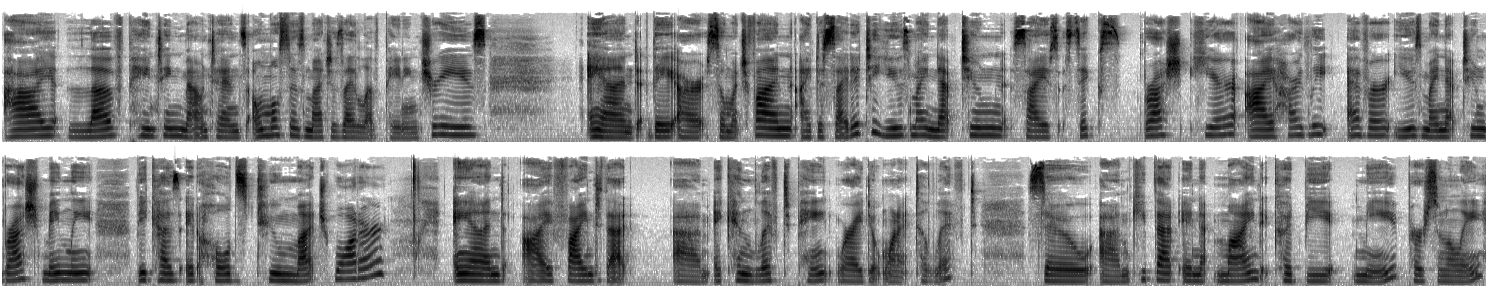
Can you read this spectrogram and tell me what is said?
I love painting mountains almost as much as I love painting trees, and they are so much fun. I decided to use my Neptune size 6 brush here. I hardly ever use my Neptune brush, mainly because it holds too much water, and I find that um, it can lift paint where I don't want it to lift. So um, keep that in mind. It could be me personally,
